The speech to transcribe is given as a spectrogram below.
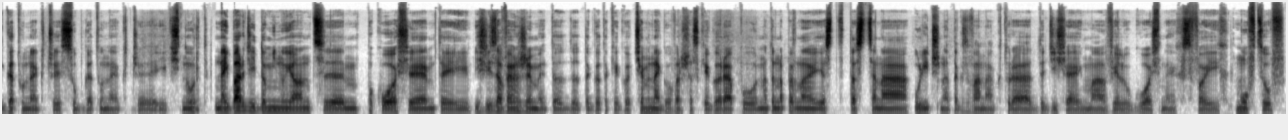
gatunek, czy subgatunek, czy jakiś nurt. Najbardziej dominującym pokłosiem tej, jeśli zawężymy to do tego takiego ciemnego warszawskiego rapu, no to na pewno jest ta scena uliczna, tak zwana, która do dzisiaj ma wielu głośnych swoich mówców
